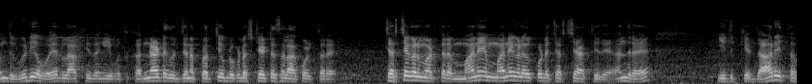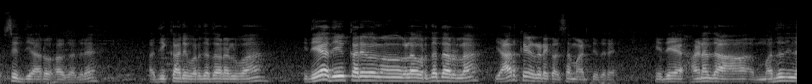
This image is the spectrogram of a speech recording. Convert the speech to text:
ಒಂದು ವಿಡಿಯೋ ವೈರಲ್ ಆಗ್ತಿದ್ದಂಗೆ ಇವತ್ತು ಕರ್ನಾಟಕದ ಜನ ಪ್ರತಿಯೊಬ್ಬರು ಕೂಡ ಸ್ಟೇಟಸಲ್ಲಿ ಹಾಕೊಳ್ತಾರೆ. ಚರ್ಚೆಗಳು ಮಾಡ್ತಾರೆ, ಮನೆ ಮನೆಗಳಲ್ಲಿ ಕೂಡ ಚರ್ಚೆ ಆಗ್ತಿದೆ. ಅಂದರೆ ಇದಕ್ಕೆ ದಾರಿ ತಪ್ಪಿಸಿದ್ದು ಯಾರು ಹಾಗಾದರೆ? ಅಧಿಕಾರಿ ವರ್ಗದವರಲ್ವಾ? ಇದೇ ಅಧಿಕಾರಿಗಳ ವರ್ಗದವರಲ್ಲ ಯಾರು ಕೆಳಗಡೆ ಕೆಲಸ ಮಾಡ್ತಿದ್ದಾರೆ ಇದೇ ಹಣದ, ಮದದಿಂದ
